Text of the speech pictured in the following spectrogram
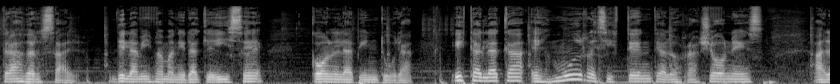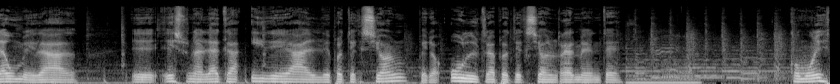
transversal, de la misma manera que hice con la pintura. Esta laca es muy resistente a los rayones, a la humedad, eh, es una laca ideal de protección, pero ultra protección realmente. Como es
